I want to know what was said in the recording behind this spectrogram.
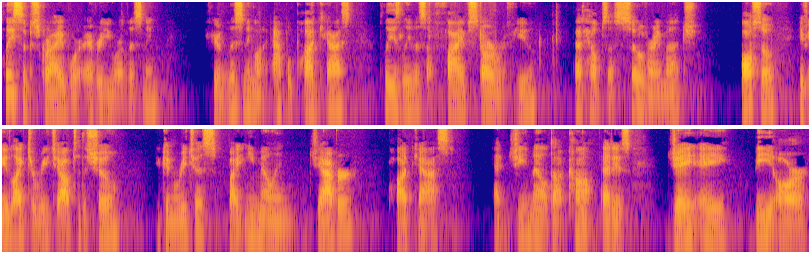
Please subscribe wherever you are listening if you're listening on Apple Podcast, please leave us a five-star review. That helps us so very much. Also, if you'd like to reach out to the show, you can reach us by emailing jabberpodcast at gmail.com. That is J A B R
